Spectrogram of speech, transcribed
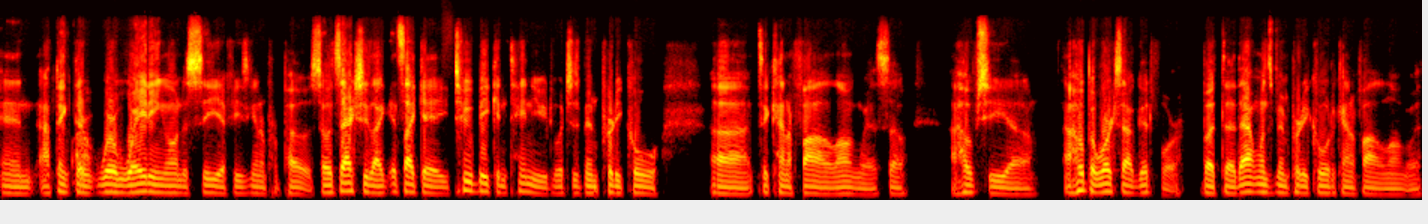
and I think they're we're waiting on to see if he's going to propose. So it's actually like it's like a to be continued, which has been pretty cool uh, to kind of follow along with. So I hope she. Uh, I hope it works out good for her. But uh, that one's been pretty cool to kind of follow along with.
